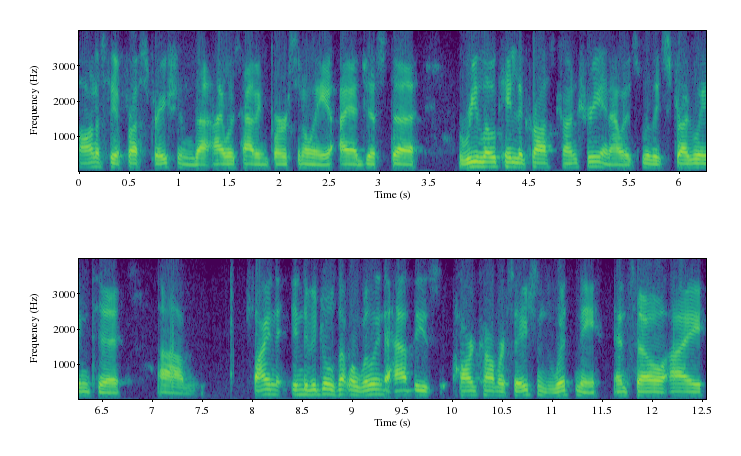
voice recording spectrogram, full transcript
honestly a frustration that I was having personally. I had just uh, relocated across country, and I was really struggling to um, find individuals that were willing to have these hard conversations with me. And so I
